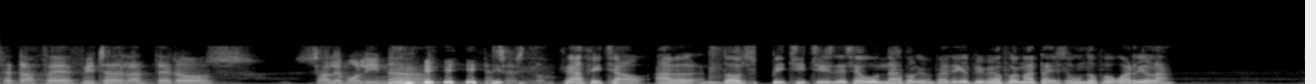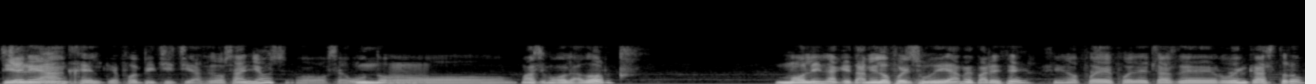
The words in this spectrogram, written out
Getafe ficha delanteros, sale Molina. ¿Qué es esto? Se ha fichado a dos pichichis de segunda, porque me parece que el primero fue Mata y el segundo fue Guardiola. Tiene a Ángel, que fue pichichi hace dos años, o segundo máximo goleador. Molina, que también lo fue en su día, me parece. Si no fue, fue detrás de Rubén Castro.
